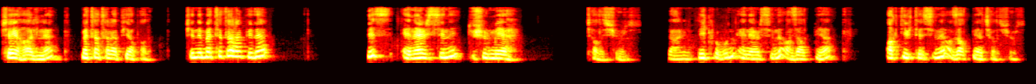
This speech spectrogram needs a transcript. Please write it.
şey haline metaterapi yapalım. Şimdi metaterapide biz enerjisini düşürmeye çalışıyoruz. Yani mikrobun enerjisini azaltmaya, aktivitesini azaltmaya çalışıyoruz.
